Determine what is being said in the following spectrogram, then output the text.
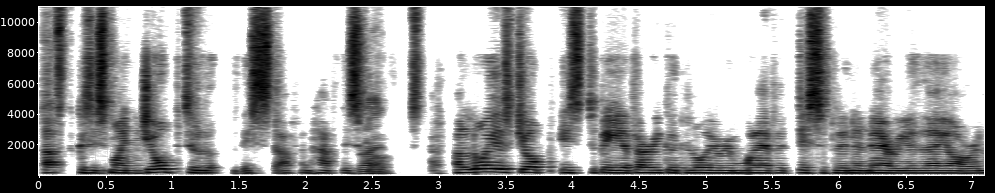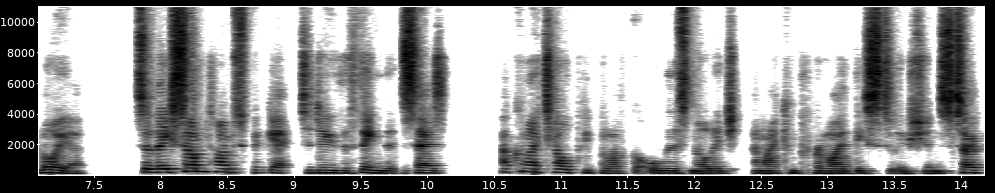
That's because it's my job to look for this stuff and have this right. stuff. A lawyer's job is to be a very good lawyer in whatever discipline and area they are a lawyer. So they sometimes forget to do the thing that says, how can I tell people I've got all this knowledge and I can provide these solutions? So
